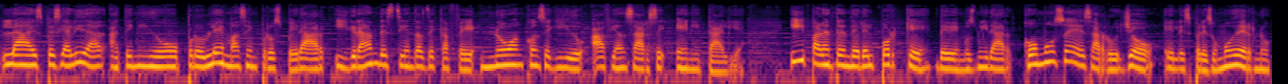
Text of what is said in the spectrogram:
La especialidad ha tenido problemas en prosperar y grandes tiendas de café no han conseguido afianzarse en Italia. Y para entender el por qué debemos mirar cómo se desarrolló el espresso moderno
